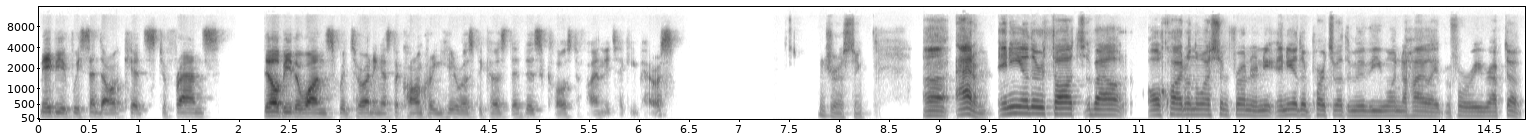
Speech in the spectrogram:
maybe if we send our kids to France, they'll be the ones returning as the conquering heroes because they're this close to finally taking Paris. Interesting. Uh, Adam, any other thoughts about All Quiet on the Western Front, or any, any other parts about the movie you wanted to highlight before we wrapped up?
